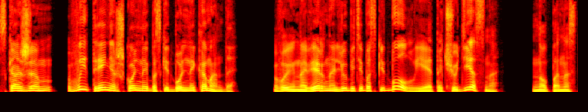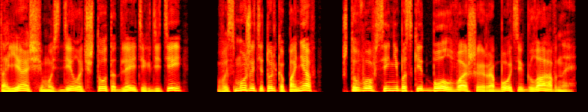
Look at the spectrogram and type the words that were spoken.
Скажем, вы тренер школьной баскетбольной команды. Вы, наверное, любите баскетбол, и это чудесно. Но по-настоящему сделать что-то для этих детей вы сможете только поняв, что вовсе не баскетбол в вашей работе главное.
